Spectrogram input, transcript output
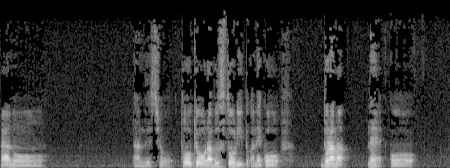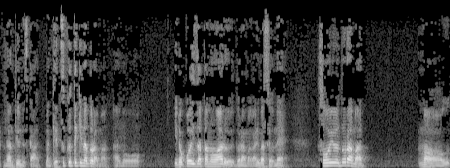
あのなんでしょう、東京ラブストーリーとかね、こう、ドラマ、ね、こう、なんて言うんですか、まあ、月9的なドラマ、あの、色恋沙汰のあるドラマがありますよね。そういうドラマ、まあ、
